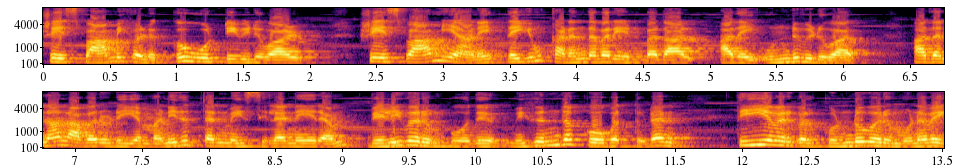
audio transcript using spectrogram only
ஸ்ரீ சுவாமிகளுக்கு ஊட்டி விடுவாள் ஸ்ரீ சுவாமி அனைத்தையும் கடந்தவர் என்பதால் அதை உண்டு விடுவார் அதனால் அவருடைய மனிதத்தன்மை சில நேரம் வெளிவரும் போது மிகுந்த கோபத்துடன் தீயவர்கள் கொண்டு வரும் உணவை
